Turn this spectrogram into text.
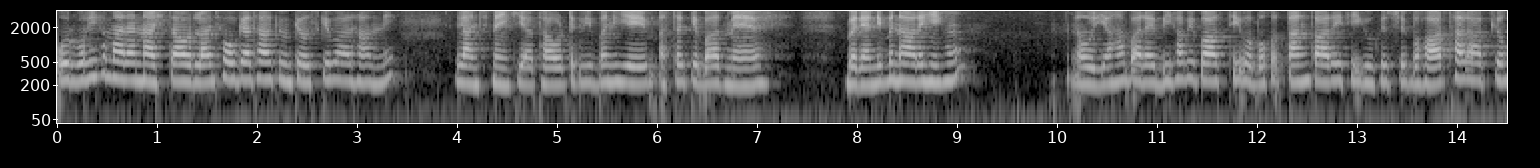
और वही हमारा नाश्ता और लंच हो गया था, क्योंकि उसके बाद हमने लंच नहीं किया था, और तकरीबन ये असर के बाद मैं बिरयानी बना रही हूँ। और यहाँ पर अबीहा भी पास थी, वो बहुत तंग आ रही थी, क्योंकि उससे बाहर था रात को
